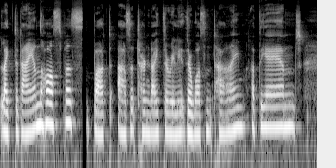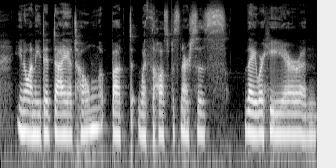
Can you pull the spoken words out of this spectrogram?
like to die in the hospice, but as it turned out, there really there wasn't time at the end, you know, and he did die at home. But with the hospice nurses, they were here and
